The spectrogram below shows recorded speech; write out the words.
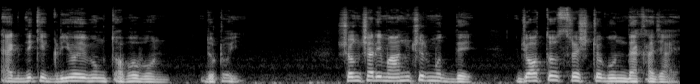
একদিকে গৃহ এবং তপবন দুটোই। সংসারী মানুষের মধ্যে যত শ্রেষ্ঠ গুণ দেখা যায়,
